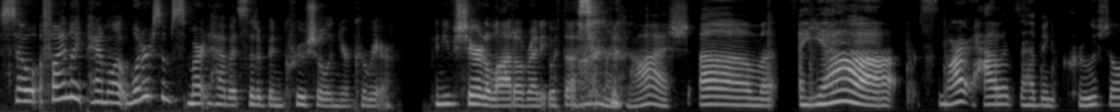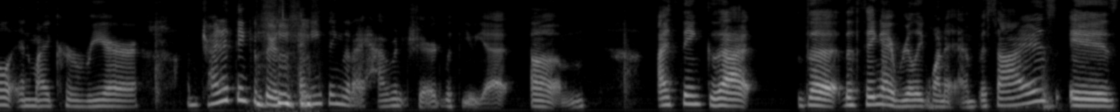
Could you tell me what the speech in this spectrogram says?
So finally, Pamela, what are some smart habits that have been crucial in your career? And you've shared a lot already with us. Oh my gosh. Um yeah, smart habits have been crucial in my career. I'm trying to think if there's anything that I haven't shared with you yet. Um, I think that the the thing I really want to emphasize is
